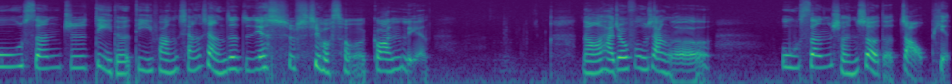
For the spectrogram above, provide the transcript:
乌森之地的地方，想想这之间是不是有什么关联？然后他就附上了乌森神社的照片。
